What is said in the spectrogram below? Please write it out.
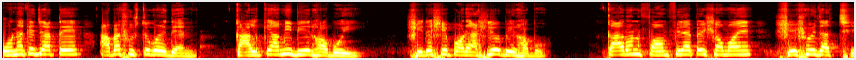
ওনাকে যাতে আবার সুস্থ করে দেন। কালকে আমি বের হবই। সেটা সে পরে আসলেও বের হব। কারণ ফর্ম ফিল আপের সময় শেষ হয়ে যাচ্ছে।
